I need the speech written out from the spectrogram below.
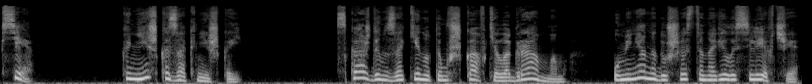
Все. Книжка за книжкой. С каждым закинутым в шкаф килограммом — у меня на душе становилось легче,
